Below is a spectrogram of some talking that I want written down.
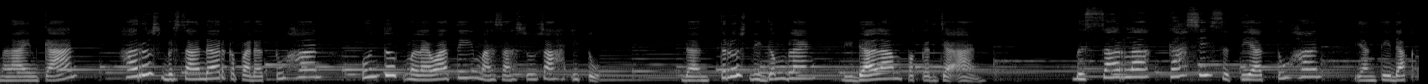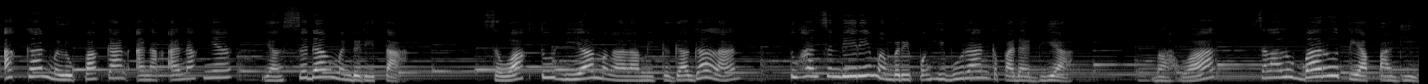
melainkan harus bersandar kepada Tuhan untuk melewati masa susah itu dan terus digembleng di dalam pekerjaan. Besarlah kasih setia Tuhan yang tidak akan melupakan anak-anaknya yang sedang menderita. Sewaktu dia mengalami kegagalan, Tuhan sendiri memberi penghiburan kepada dia bahwa selalu baru tiap pagi.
